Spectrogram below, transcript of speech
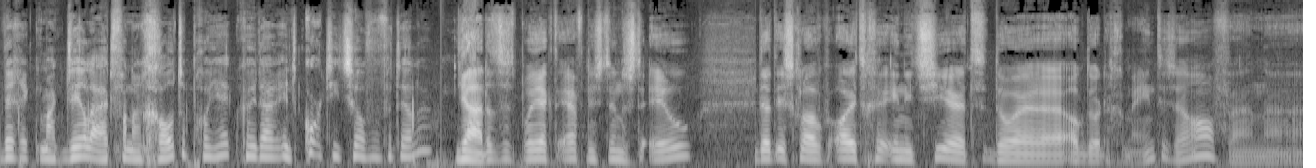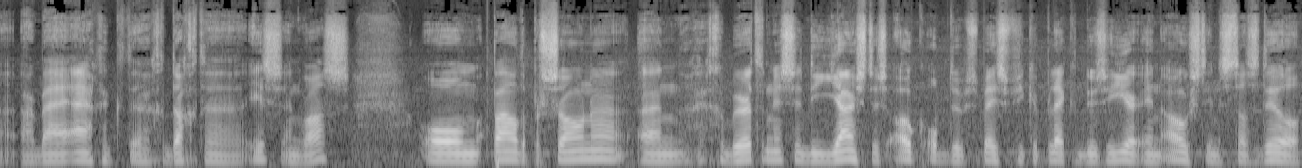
werk maakt deel uit van een groter project. Kun je daar in het kort iets over vertellen? Ja, dat is het project Erfenis 20e eeuw. Dat is geloof ik ooit geïnitieerd door, ook door de gemeente zelf. En, waarbij eigenlijk de gedachte is en was om bepaalde personen en gebeurtenissen die juist dus ook op de specifieke plek, dus hier in Oost in het stadsdeel,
